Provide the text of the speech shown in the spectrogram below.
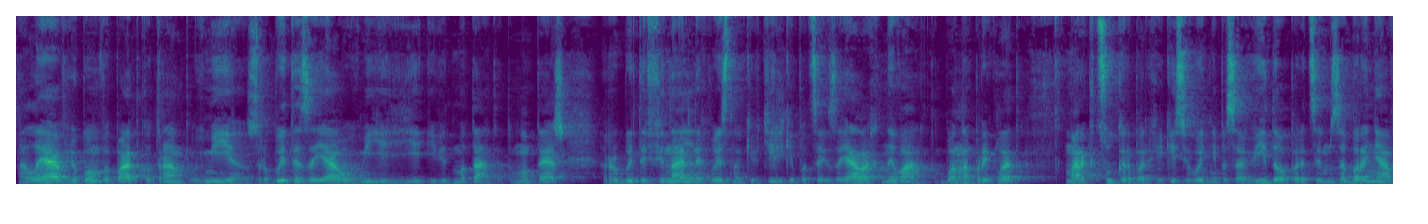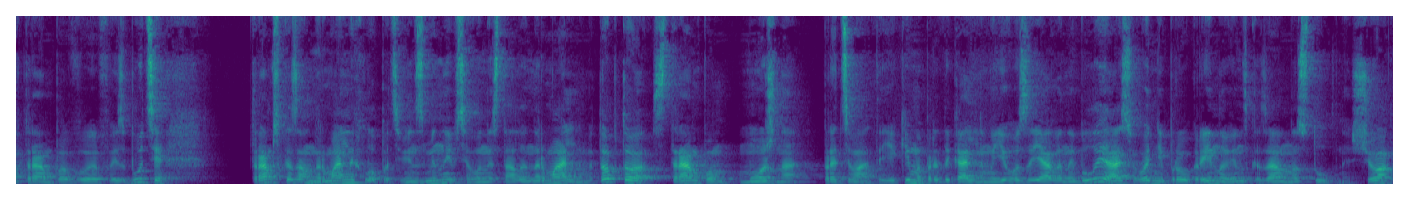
Але в будь-якому випадку Трамп вміє зробити заяву, вміє її і відмотати. Тому теж робити фінальних висновків тільки по цих заявах не варто. Бо, наприклад, Марк Цукерберг, який сьогодні писав відео, перед цим забороняв Трампа в Фейсбуці. Трамп сказав, нормальний хлопець, він змінився, вони стали нормальними. Тобто з Трампом можна працювати. Якими б радикальними його заяви не були, а сьогодні про Україну він сказав наступне: що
